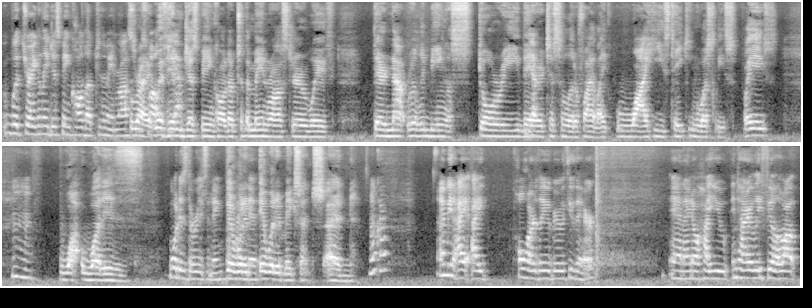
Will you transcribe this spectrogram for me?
With Dragon Lee just being called up to the main roster Right, as well. with him yeah. just being called up to the main roster, with there not really being a story there to solidify like why he's taking Wes Lee's place. Mhm. What what is What is the reasoning there wouldn't it? it wouldn't make sense and Okay. I mean, I, I wholeheartedly agree with you there. And I know how you entirely feel about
